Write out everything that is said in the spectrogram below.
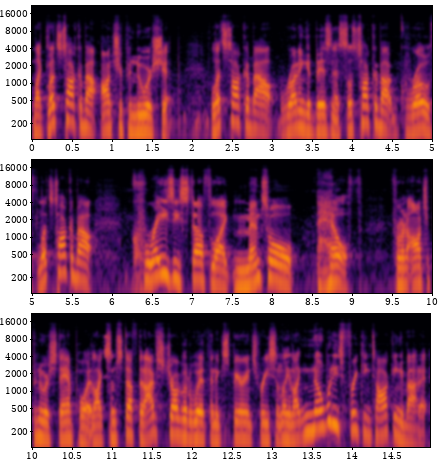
Like, let's talk about entrepreneurship Let's talk about running a business. Let's talk about growth. Let's talk about crazy stuff like mental health from an entrepreneur standpoint, like some stuff that I've struggled with and experienced recently. Like nobody's freaking talking about it.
